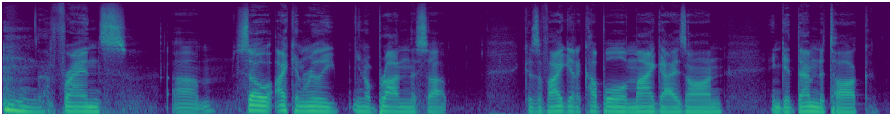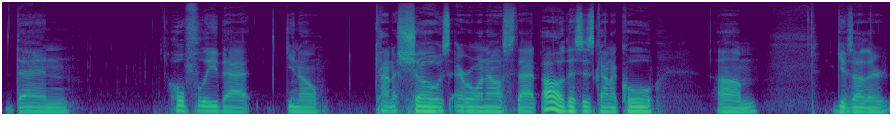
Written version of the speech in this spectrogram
friends. Um, so I can really, you know, broaden this up. Because if I get a couple of my guys on and get them to talk, then hopefully that, you know, kind of shows everyone else that, oh, this is kind of cool. Um, gives other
